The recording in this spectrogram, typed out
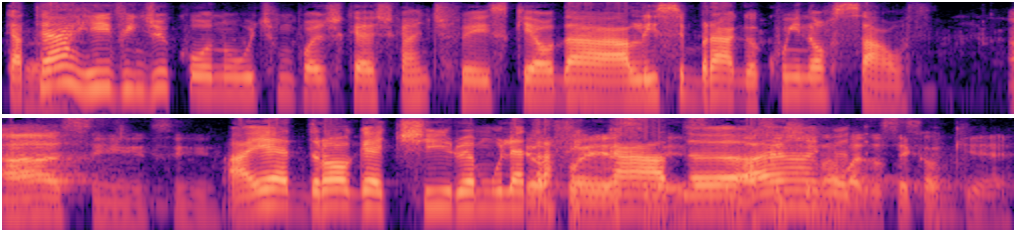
Que até é. a Riva indicou no último podcast que a gente fez, que é o da Alice Braga, Queen of South. Ah, sim, sim. Aí é droga, é tiro, é mulher eu traficada. Esse. Eu não assisti Ai, não, mas eu sei qual que é.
